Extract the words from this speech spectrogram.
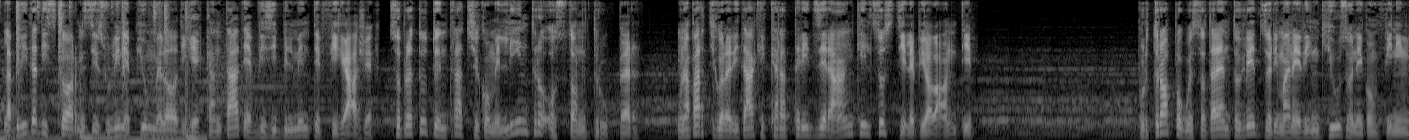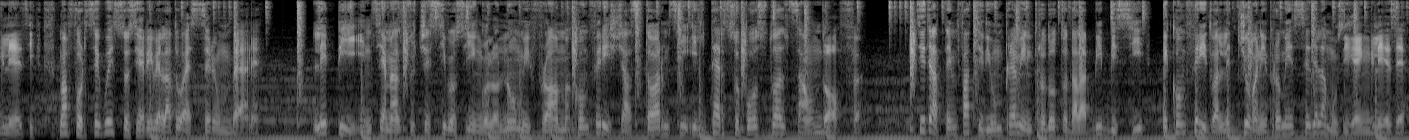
L'abilità di Stormzy su linee più melodiche e cantate è visibilmente efficace, soprattutto in tracce come l'intro o Stormtrooper, una particolarità che caratterizzerà anche il suo stile più avanti. Purtroppo questo talento grezzo rimane rinchiuso nei confini inglesi, ma forse questo si è rivelato essere un bene. L'EP, insieme al successivo singolo Know Me From, conferisce a Stormzy il terzo posto al Sound Off. Si tratta infatti di un premio introdotto dalla BBC e conferito alle giovani promesse della musica inglese.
